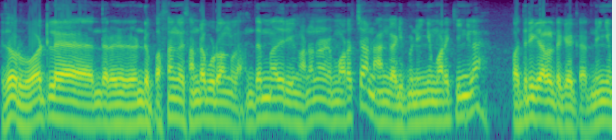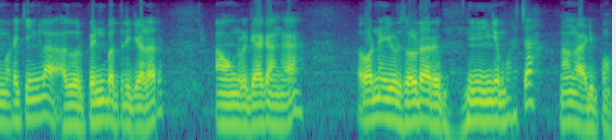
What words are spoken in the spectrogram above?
ஏதோ ஒரு ரோட்டில் இந்த ரெ- ரெண்டு பசங்க சண்டை போடுவாங்களா? அந்த மாதிரி எங்கள் அண்ணனை முறைச்சா நாங்கள் அடிப்போம். நீங்கள் முறைக்கீங்களா? பத்திரிகையாளர்கிட்ட கேட்காரு. நீங்கள் முறைக்கீங்களா? அது ஒரு பெண் பத்திரிகையாளர். அவங்களை கேட்காங்க. உடனே இவர் சொல்கிறாரு நீ இங்கே முறைச்சா நாங்கள் அடிப்போம்.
